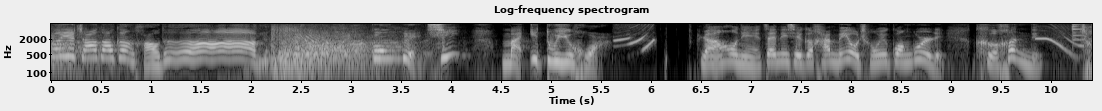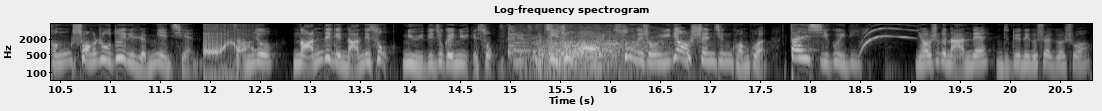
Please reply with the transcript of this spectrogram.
可以找到更好的。攻略七：买一堆花，然后呢，在那些个还没有成为光棍的可恨的成双入对的人面前，咱们就男的给男的送，女的就给女的送。记住啊，送的时候一定要深情款款，单膝跪地。你要是个男的，你就对那个帅哥说：“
